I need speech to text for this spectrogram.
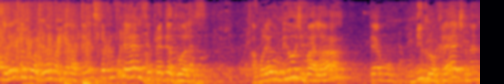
além do programa que ela tem sobre mulheres empreendedoras. A mulher humilde vai lá, pega um microcrédito, né?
